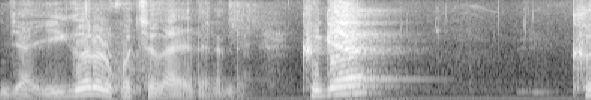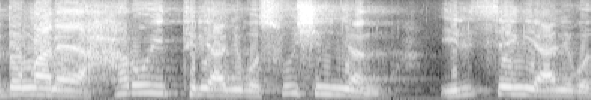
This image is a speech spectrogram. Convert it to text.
이제 이거를 고쳐가야 되는데 그게 그동안에 하루 이틀이 아니고 수십 년 일생이 아니고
